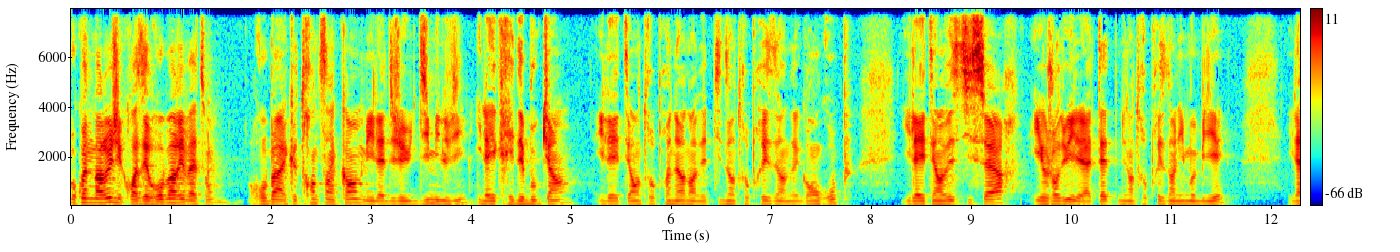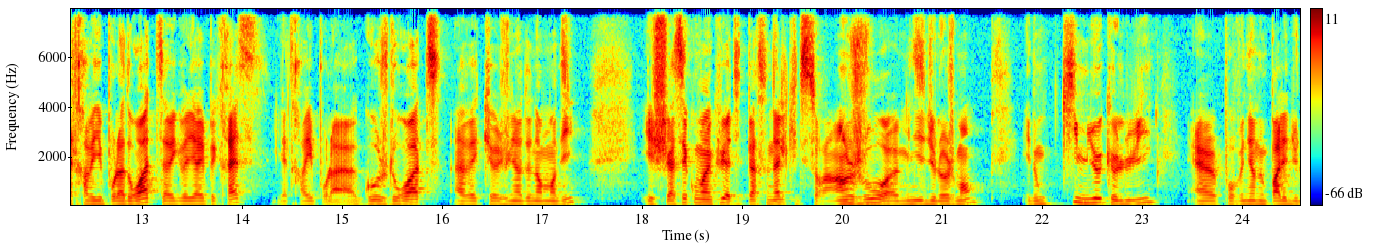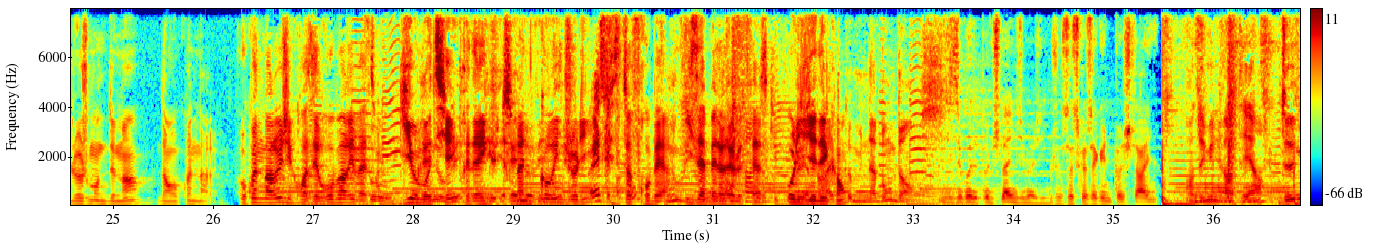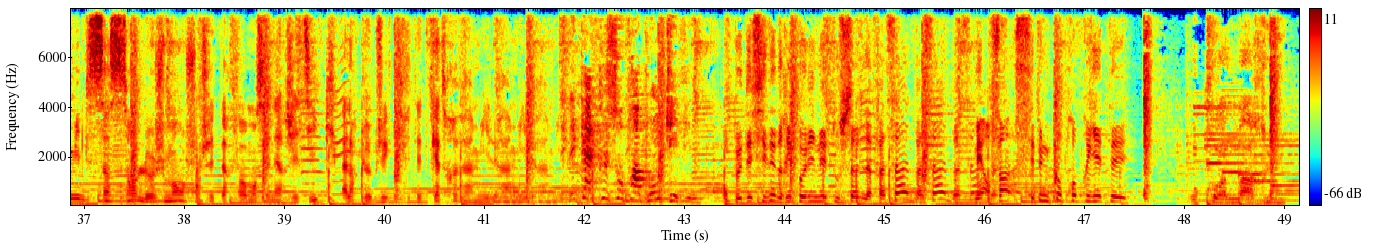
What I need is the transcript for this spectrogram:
Au coin de ma rue, j'ai croisé Robin Rivaton. Robin a que 35 ans, mais il a déjà eu 10 000 vies. Il a écrit des bouquins, il a été entrepreneur dans des petites entreprises et dans des grands groupes. Il a été investisseur et aujourd'hui, il est à la tête d'une entreprise dans l'immobilier. Il a travaillé pour la droite avec Valérie Pécresse. Il a travaillé pour la gauche-droite avec euh, Julien de Normandie. Et je suis assez convaincu à titre personnel qu'il sera un jour euh, ministre du Logement. Et donc, qui mieux que lui euh, pour venir nous parler du logement de demain dans Au coin de ma rue. Au coin de ma rue, j'ai croisé Robin Rivaton, Guillaume Autier, Frédéric Hutzmann, Corinne Joly, Christophe Robert, Isabelle Rey-Lefebvre, Olivier Descamps. Comme une abondance. C'est quoi des punchlines, j'imagine Je sais ce que c'est qu'une punchline. En 2021, 2500 logements ont changé de performance énergétique, alors que l'objectif était de 80 000, 20 000, 20 000. Les calculs sont pas bons, Kevin. On peut décider de ripolliner tout seul la façade, façade, mais enfin, c'est une copropriété. Au coin de ma rue.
